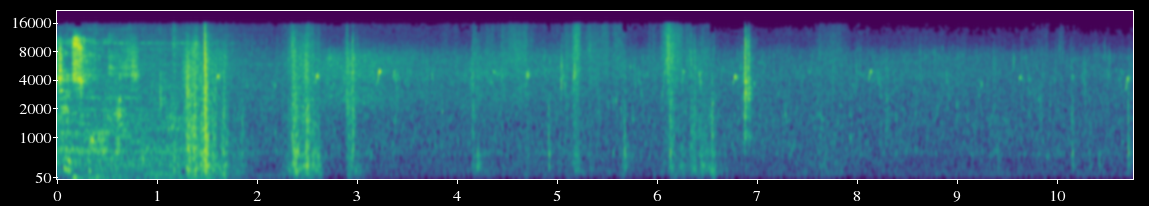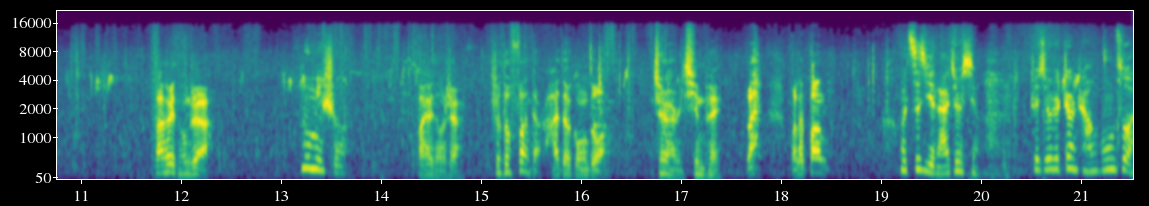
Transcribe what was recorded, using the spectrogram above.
这错我改。白辉同志，陆秘书，白辉同志，这都饭点还在工作，真让人钦佩。来，我来帮你。我自己来就行了，这就是正常工作，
